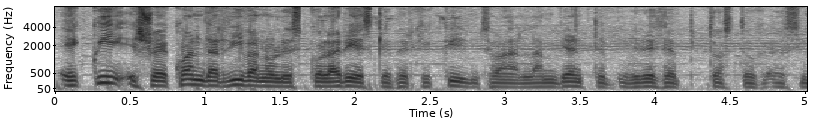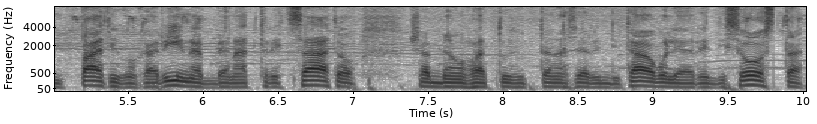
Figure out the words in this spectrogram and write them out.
e qui cioè, quando arrivano le scolaresche perché qui l'ambiente vedete è piuttosto eh, simpatico, carino, è ben attrezzato cioè, abbiamo fatto tutta una serie di tavole, aree di sosta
